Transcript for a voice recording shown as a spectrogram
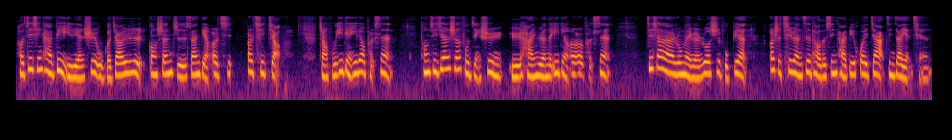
合计新台币已连续五个交易日共升值三点二七二七角，涨幅一点一六 percent。同期间升幅仅逊于韩元的一点二二 percent。接下来，如美元弱势不变，二十七元字头的新台币汇价近在眼前。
